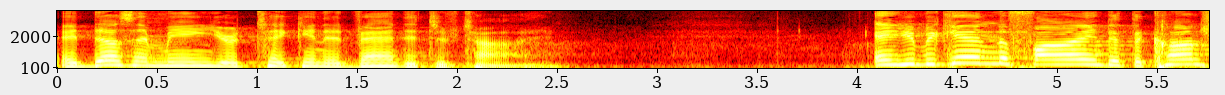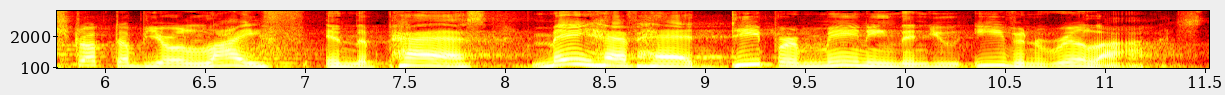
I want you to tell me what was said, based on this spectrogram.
it doesn't mean you're taking advantage of time. And you begin to find that the construct of your life in the past may have had deeper meaning than you even realized.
